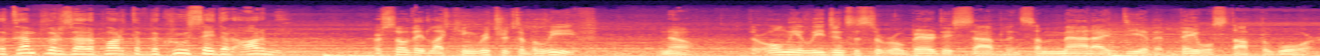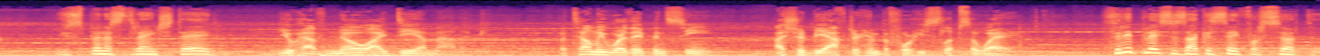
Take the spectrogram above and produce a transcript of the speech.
The Templars are a part of the Crusader army. Or so they'd like King Richard to believe. No, their only allegiance is to Robert de Sable and some mad idea that they will stop the war. You spin a strange tale. You have no idea, Malik. But tell me where they've been seen. I should be after him before he slips away. Three places I can say for certain.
